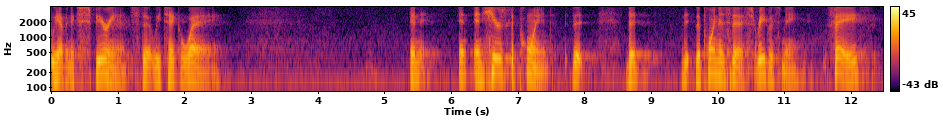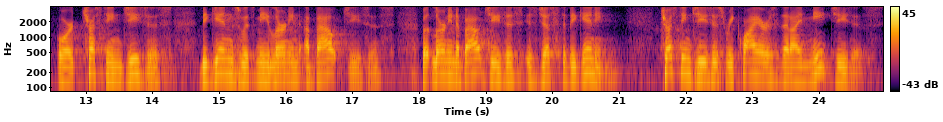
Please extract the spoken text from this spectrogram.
we have an experience that we take away. And and, and here's the point that, that the, the point is this read with me. Faith or trusting Jesus begins with me learning about Jesus, but learning about Jesus is just the beginning. Trusting Jesus requires that I meet Jesus,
